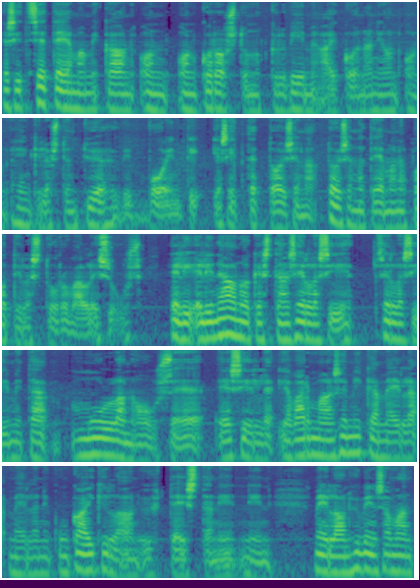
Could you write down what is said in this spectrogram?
ja sitten se teema, mikä on, on, on korostunut kyllä viime aikoina, niin on, on henkilöstön työhyvinvointi ja sitten toisena, toisena teemana potilasturvallisuus. Eli, eli nämä on oikeastaan sellaisia, sellaisia, mitä mulla nousee esille. Ja varmaan se, mikä meillä, meillä niin kuin kaikilla on yhteistä, niin, niin meillä on hyvin saman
